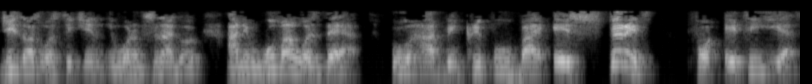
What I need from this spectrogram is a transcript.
Jesus was teaching in one of the synagogue, and a woman was there who had been crippled by a spirit for 18 years.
